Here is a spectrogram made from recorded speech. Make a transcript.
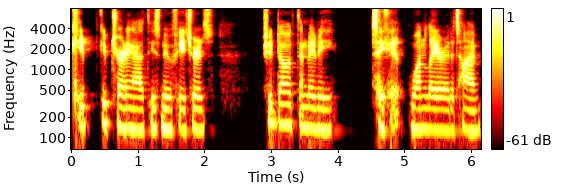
keep keep churning out these new features. If you don't, then maybe take it one layer at a time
